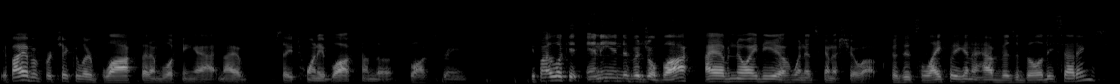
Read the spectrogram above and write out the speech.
if I have a particular block that I'm looking at, and I have, say, 20 blocks on the block screen, if I look at any individual block, I have no idea when it's going to show up because it's likely going to have visibility settings,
